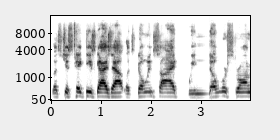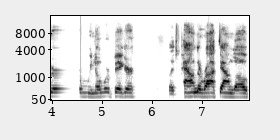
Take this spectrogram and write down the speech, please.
let's just take these guys out. Let's go inside. We know we're stronger. We know we're bigger. Let's pound the rock down low.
